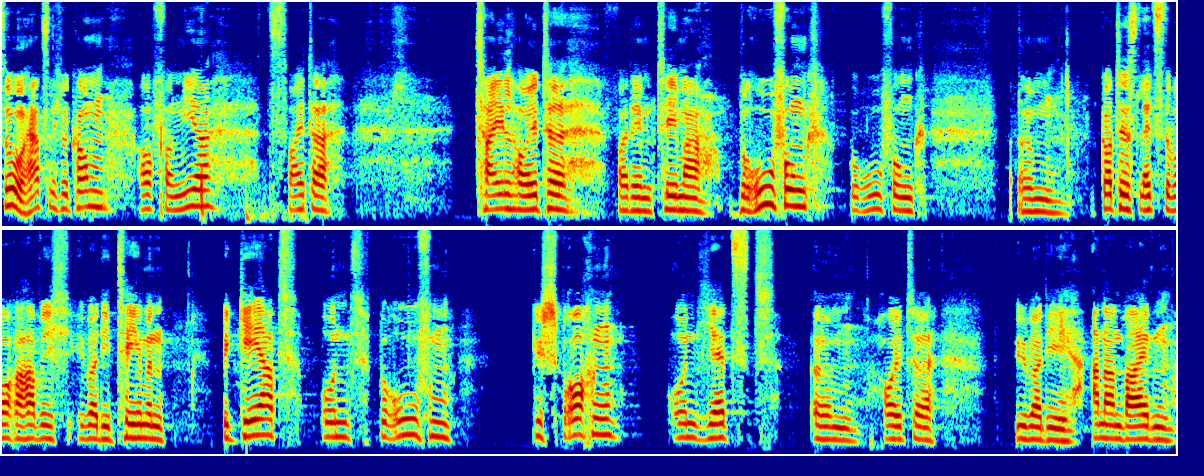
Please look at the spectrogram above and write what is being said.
So, herzlich willkommen auch von mir. Zweiter Teil heute bei dem Thema Berufung. Berufung ähm, Gottes. Letzte Woche habe ich über die Themen begehrt und berufen gesprochen und jetzt ähm, heute über die anderen beiden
